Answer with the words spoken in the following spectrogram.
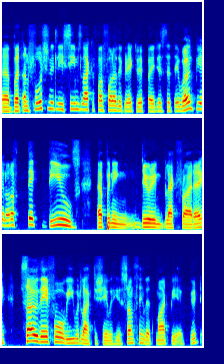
Uh, but unfortunately, it seems like if I follow the correct web pages, that there won't be a lot of tech deals happening during Black Friday. So therefore, we would like to share with you something that might be a good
